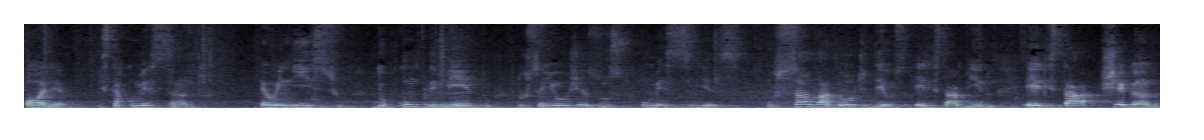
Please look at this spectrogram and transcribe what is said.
Olha, está começando. É o início do cumprimento do Senhor Jesus, o Messias, o Salvador de Deus. Ele está vindo, ele está chegando.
